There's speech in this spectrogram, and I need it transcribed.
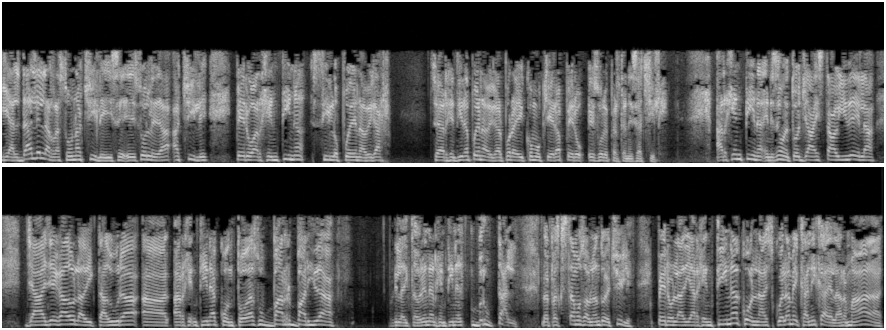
y al darle la razón a Chile, dice, eso le da a Chile, pero Argentina sí lo puede navegar. O sea, Argentina puede navegar por ahí como quiera, pero eso le pertenece a Chile. Argentina, en ese momento ya está Videla, ya ha llegado la dictadura a Argentina con toda su barbaridad, porque la dictadura en Argentina es brutal. Lo que pasa es que estamos hablando de Chile, pero la de Argentina con la escuela mecánica de la Armada,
